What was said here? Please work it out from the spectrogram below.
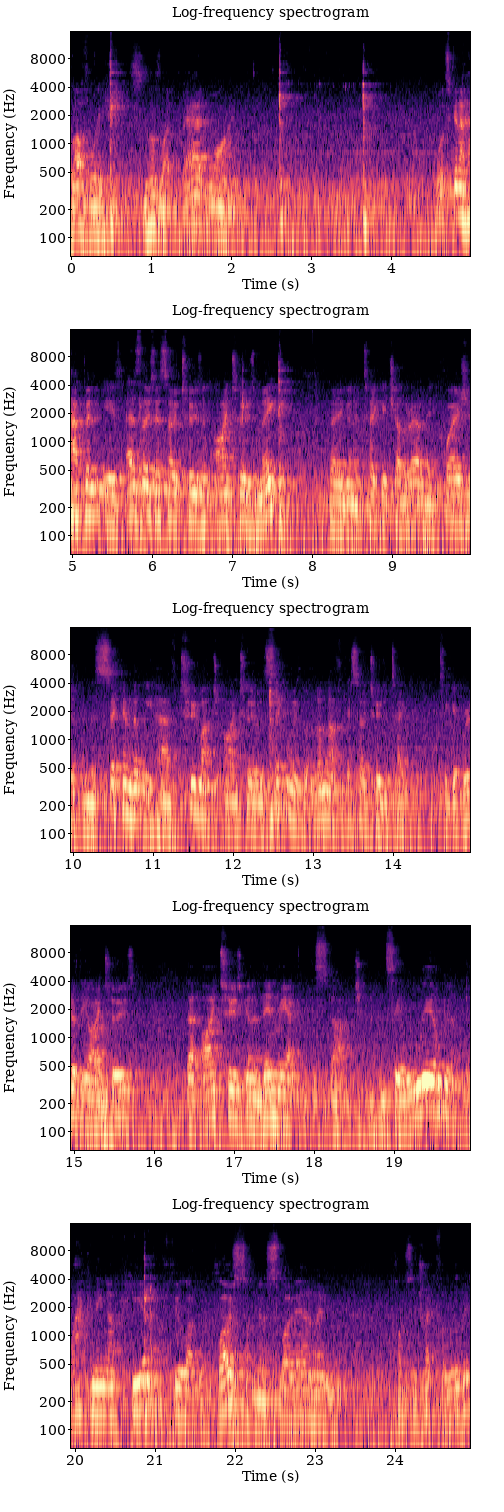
lovely. It smells like bad wine. What's going to happen is as those SO2s and I2s meet, they're going to take each other out of the equation. And the second that we have too much I2, the second we've got not enough SO2 to take to get rid of the I2s, that I2 is going to then react with the starch. I can see a little bit of blackening up here. I feel like we're close, so I'm going to slow down and maybe concentrate for a little bit.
